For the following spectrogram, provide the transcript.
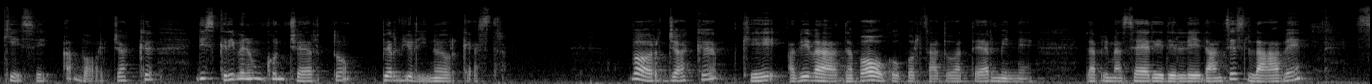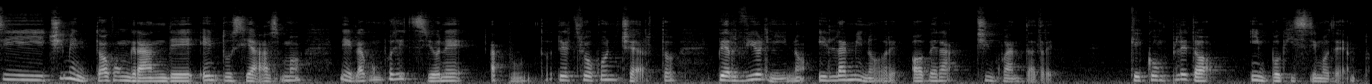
chiese a Borjak di scrivere un concerto per violino e orchestra. Borjak, che aveva da poco portato a termine la prima serie delle danze slave, si cimentò con grande entusiasmo nella composizione appunto del suo concerto per violino in La minore opera 53, che completò in pochissimo tempo.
